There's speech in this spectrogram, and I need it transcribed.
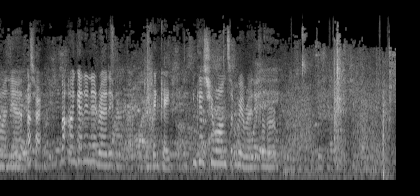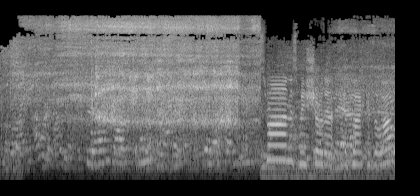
one yet. Okay. But I'm getting it ready. Just in case. In case she wants it, we're ready for her. This one, let's make sure that the black is all out.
